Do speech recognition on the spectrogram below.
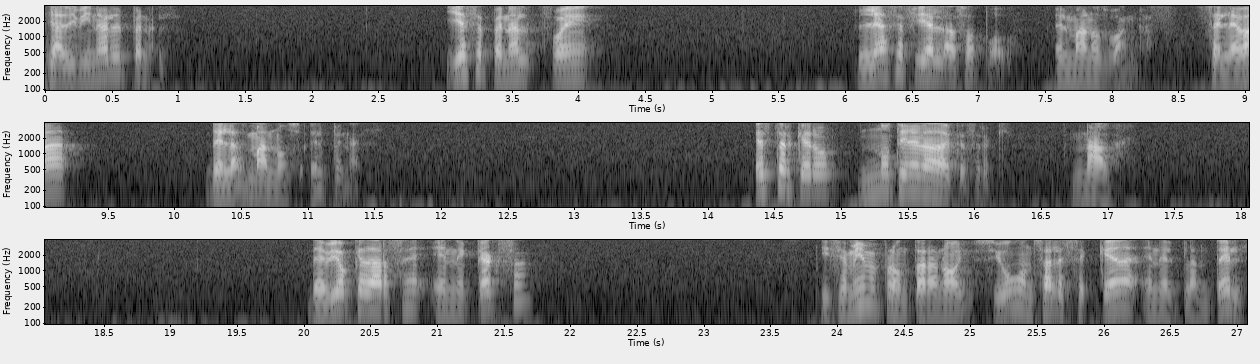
y adivinar el penal. Y ese penal fue le hace fiel a su apodo, el Manos. Se le va de las manos el penal. Este arquero no tiene nada que hacer aquí. Nada. Debió quedarse en Necaxa. Y si a mí me preguntaran hoy, si Hugo González se queda en el plantel,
